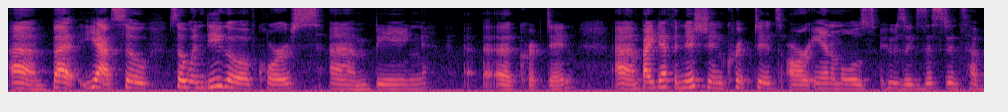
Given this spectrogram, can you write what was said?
um, but yeah. So so Wendigo, of course, um, being a, a cryptid. Um, by definition, cryptids are animals whose existence have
